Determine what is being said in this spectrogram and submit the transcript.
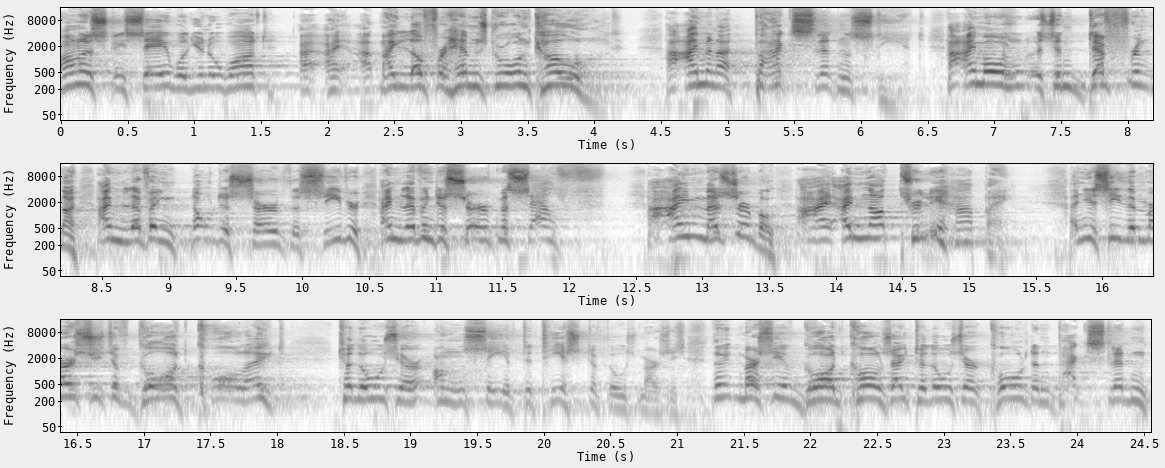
honestly say, well, you know what? I, I, my love for Him's growing cold. I, I'm in a backslidden state. I'm always indifferent now. I'm living not to serve the Savior, I'm living to serve myself. I'm miserable. I, I'm not truly happy. And you see, the mercies of God call out to those who are unsaved to taste of those mercies. The mercy of God calls out to those who are cold and backslidden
